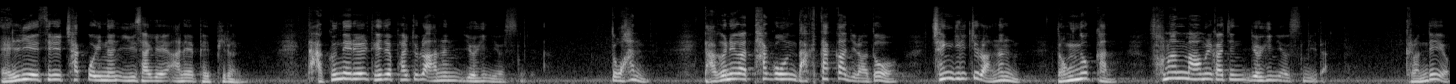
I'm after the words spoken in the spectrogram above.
엘리에셀이 찾고 있는 이삭의 아내 베필은 나그네를 대접할 줄 아는 여인이었습니다. 또한 나그네가 타고 온 낙타까지라도 챙길 줄 아는 넉넉한 선한 마음을 가진 여인이었습니다. 그런데요,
